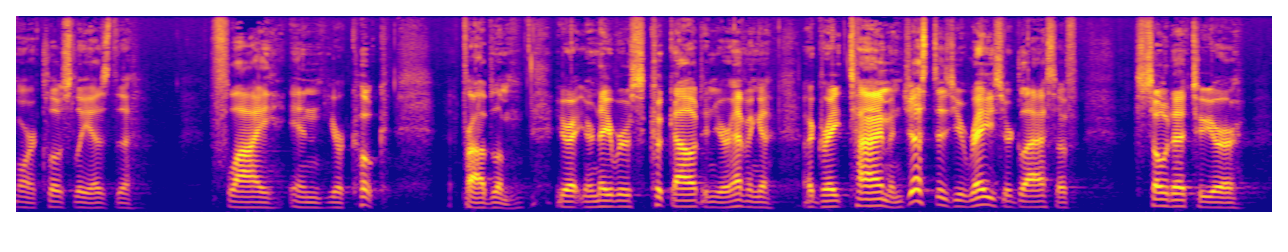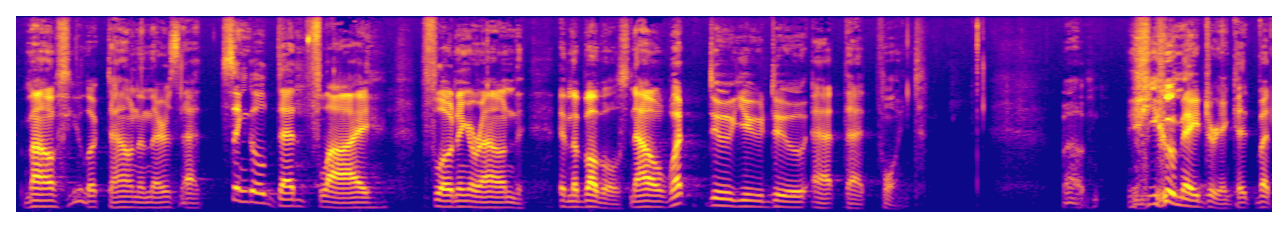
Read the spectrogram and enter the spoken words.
more closely as the fly in your Coke problem. You're at your neighbor's cookout and you're having a, a great time, and just as you raise your glass of soda to your mouth, you look down and there's that single dead fly floating around in the bubbles. Now, what do you do at that point? Well, you may drink it, but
